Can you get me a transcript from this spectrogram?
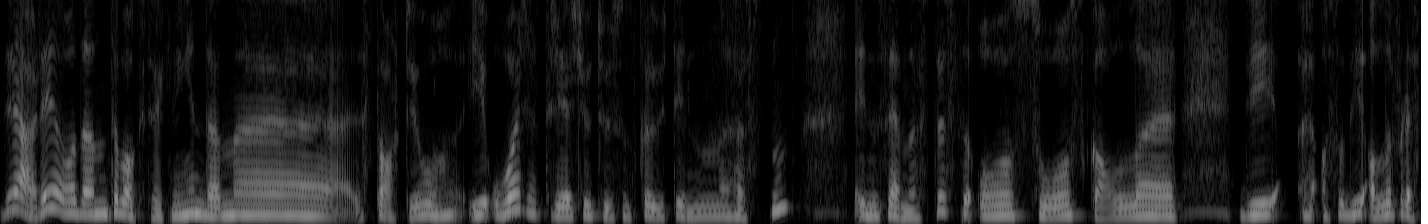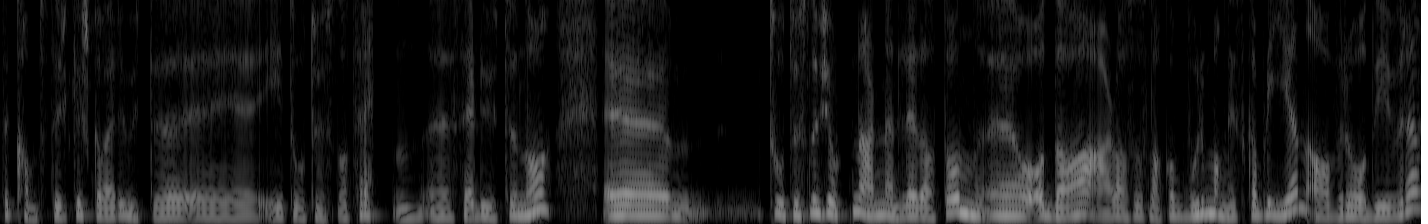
Det er det, og den tilbaketrekningen den eh, starter jo i år. 23 000 skal ut innen høsten, innen senhøstes. Og så skal de, altså de aller fleste kampstyrker skal være ute i 2013, ser det ut til nå. 2014 er den endelige datoen. Eh, og da er det altså snakk om hvor mange skal bli igjen av rådgivere,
